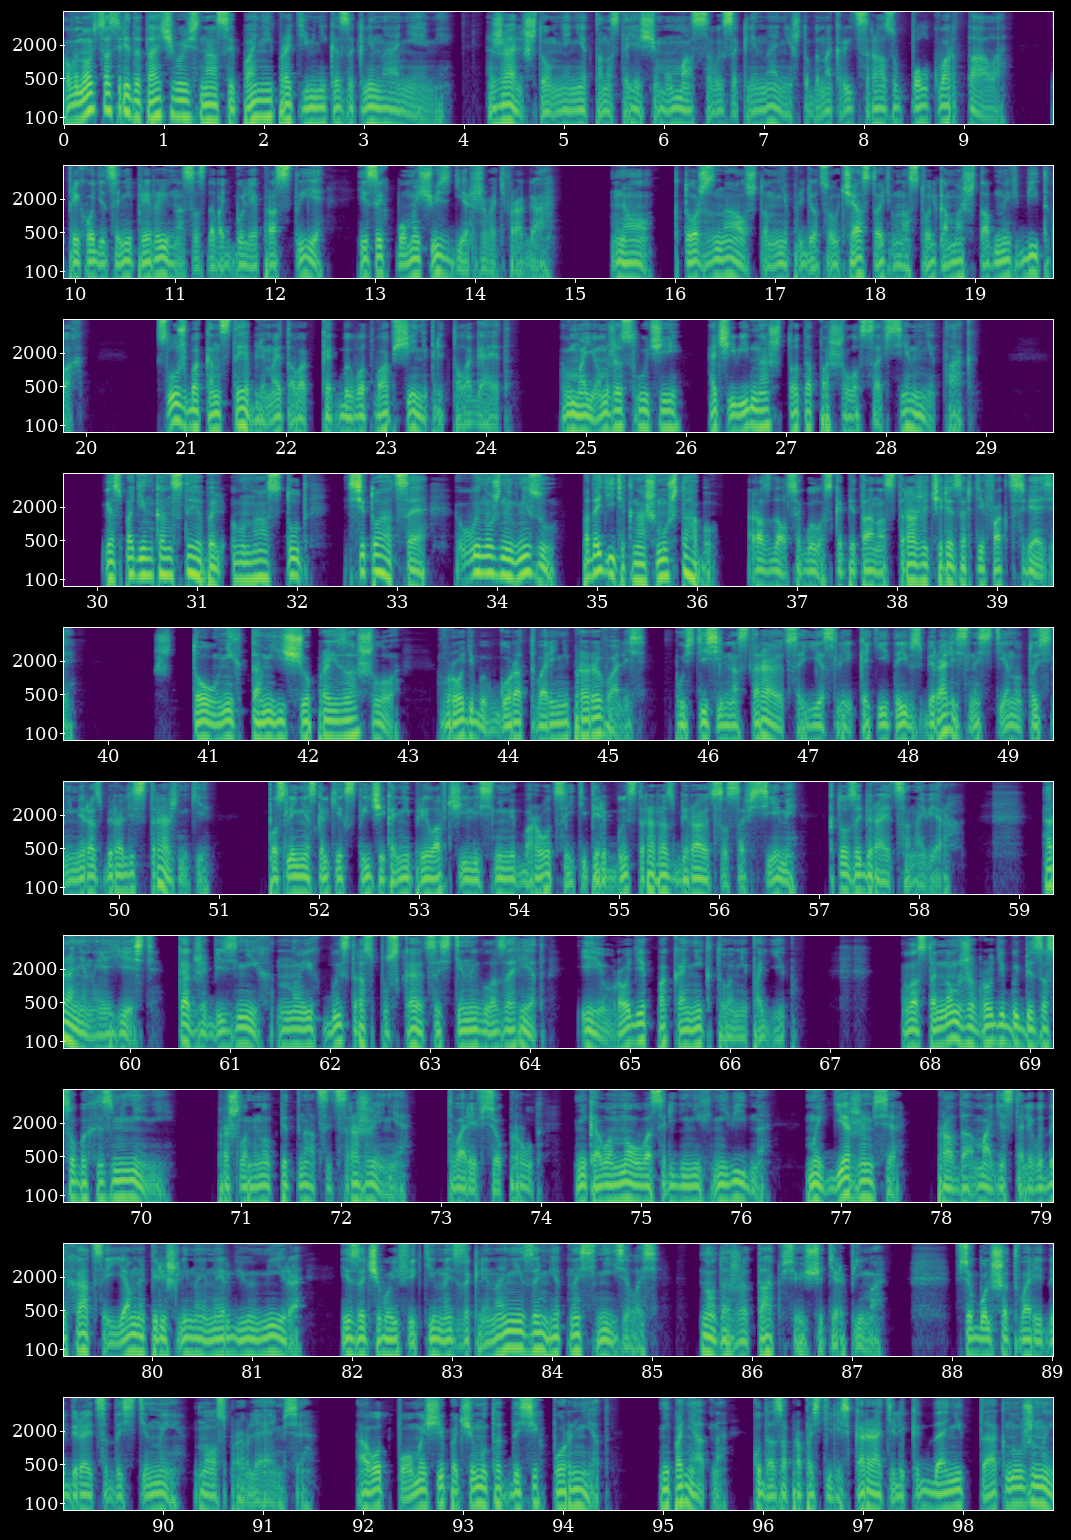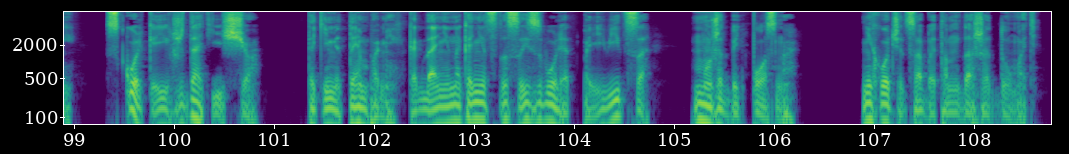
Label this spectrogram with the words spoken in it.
Вновь сосредотачиваюсь на осыпании противника заклинаниями. Жаль, что у меня нет по-настоящему массовых заклинаний, чтобы накрыть сразу полквартала. Приходится непрерывно создавать более простые и с их помощью сдерживать врага. Но кто ж знал, что мне придется участвовать в настолько масштабных битвах? Служба констеблем этого как бы вот вообще не предполагает. В моем же случае, очевидно, что-то пошло совсем не так. «Господин констебль, у нас тут ситуация. Вы нужны внизу. Подойдите к нашему штабу», — раздался голос капитана стражи через артефакт связи. Что у них там еще произошло? Вроде бы в город твари не прорывались. Пусть и сильно стараются, если какие-то и взбирались на стену, то с ними разбирались стражники. После нескольких стычек они приловчились с ними бороться и теперь быстро разбираются со всеми, кто забирается наверх. Раненые есть, как же без них, но их быстро спускают со стены в лазарет, и вроде пока никто не погиб. В остальном же вроде бы без особых изменений. Прошло минут пятнадцать сражения. Твари все прут, никого нового среди них не видно. Мы держимся. Правда, маги стали выдыхаться и явно перешли на энергию мира, из-за чего эффективность заклинаний заметно снизилась. Но даже так все еще терпимо. Все больше тварей добирается до стены, но справляемся. А вот помощи почему-то до сих пор нет. Непонятно, куда запропастились каратели, когда они так нужны. Сколько их ждать еще? Такими темпами, когда они наконец-то соизволят появиться, может быть поздно. Не хочется об этом даже думать.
